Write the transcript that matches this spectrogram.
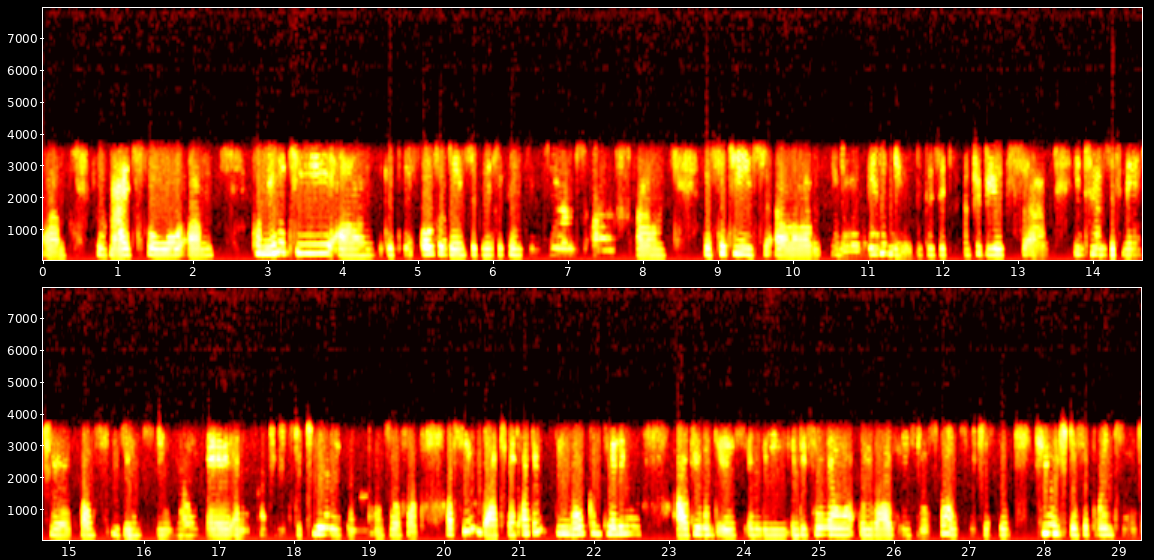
um, provides for um, community, and it is also very significant in terms of um, the city's um, you know revenue because it contributes um, in terms of major golf events held there and contributes to tourism and so forth. I've seen that, but I think the more compelling argument is in the Ndifuna Ukwazi's response, which is the huge disappointment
